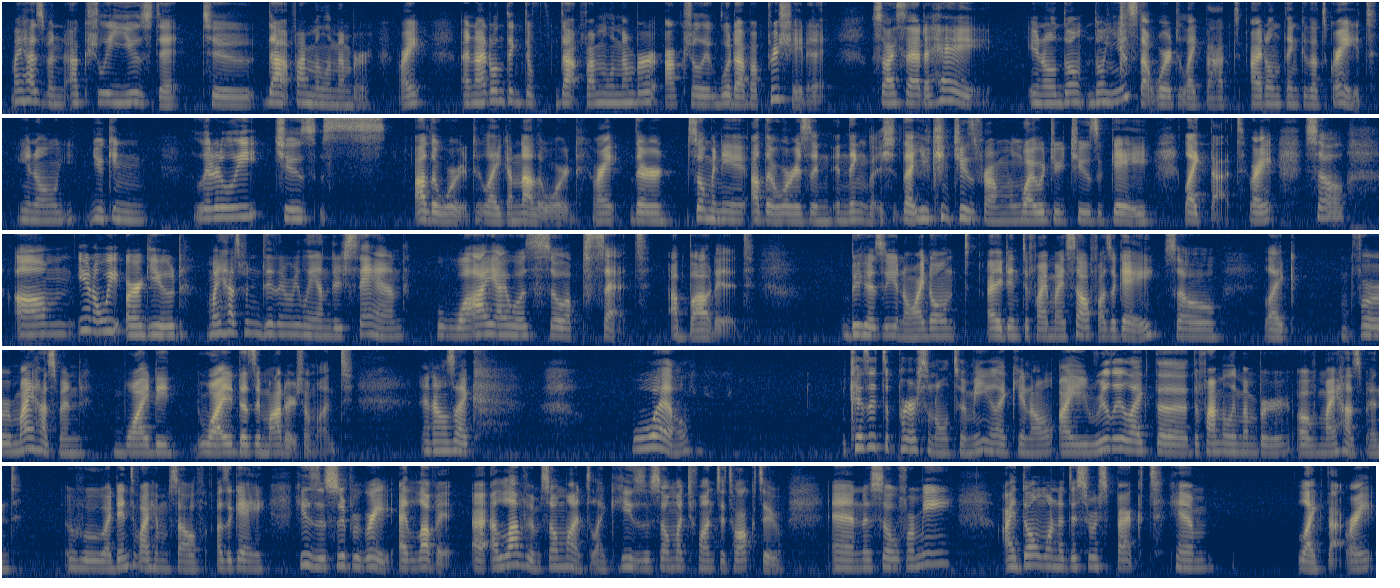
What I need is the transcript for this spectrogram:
my husband actually used it to that family member, right? And I don't think the, that family member actually would have appreciated it. So I said, hey, you know don't don't use that word like that. I don't think that's great. You know you can literally choose other word like another word right? There are so many other words in, in english that you can choose from. Why would you choose gay like that right? So um, you know we argued. My husband didn't really understand why i was so upset about it. Because you know i don't identify myself as a gay. So like for my husband why did why does it matter so much? And i was like well, because it's personal to me. Like you know, I really like the the family member of my husband who identify himself as a gay. He's super great. I love it. I, I love him so much. Like he's so much fun to talk to, and so for me, I don't want to disrespect him like that, right?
